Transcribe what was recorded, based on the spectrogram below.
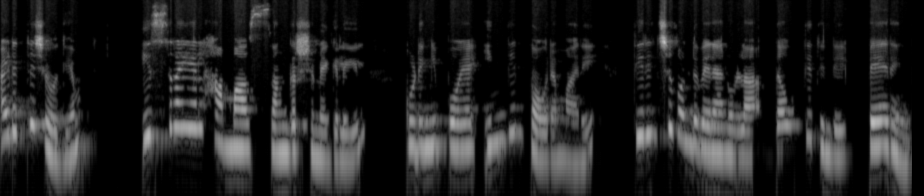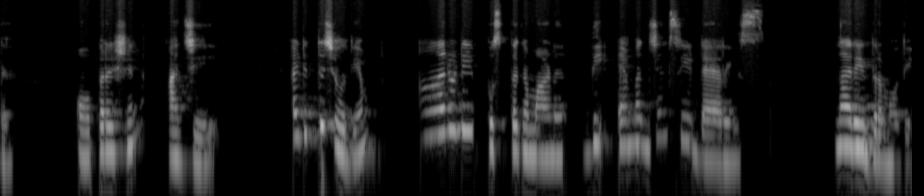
അടുത്ത ചോദ്യം. ഇസ്രയേൽ ഹമാസ് സംഘർഷ മേഖലയിൽ കുടുങ്ങിപ്പോയ ഇന്ത്യൻ പൗരന്മാരെ തിരിച്ചു കൊണ്ടുവരാനുള്ള ദൗത്യത്തിന്റെ പേരെന്ത്? ഓപ്പറേഷൻ അജയ്. അടുത്ത ചോദ്യം. ആരുടെ പുസ്തകമാണ് ദി എമർജൻസി ഡയറീസ്? നരേന്ദ്രമോദി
